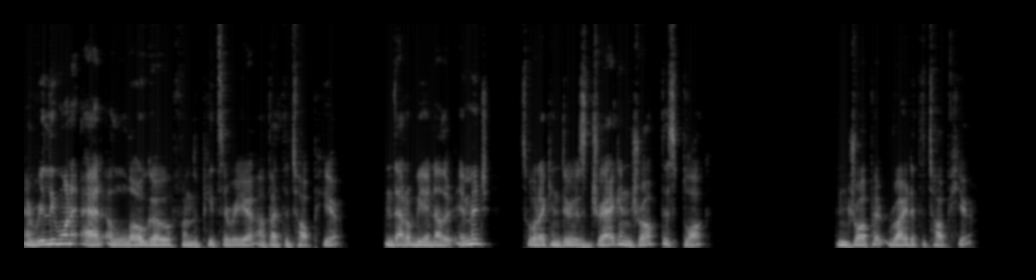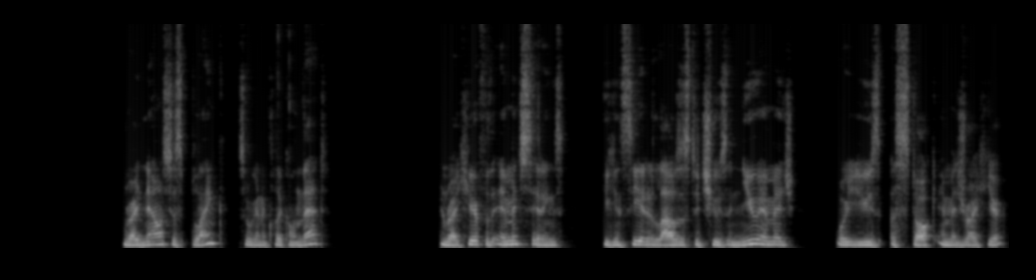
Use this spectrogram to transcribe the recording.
I really wanna add a logo from the pizzeria up at the top here. And that'll be another image. So what I can do is drag and drop this block and drop it right at the top here. Right now it's just blank, so we're gonna click on that. And right here for the image settings, you can see it allows us to choose a new image or use a stock image right here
